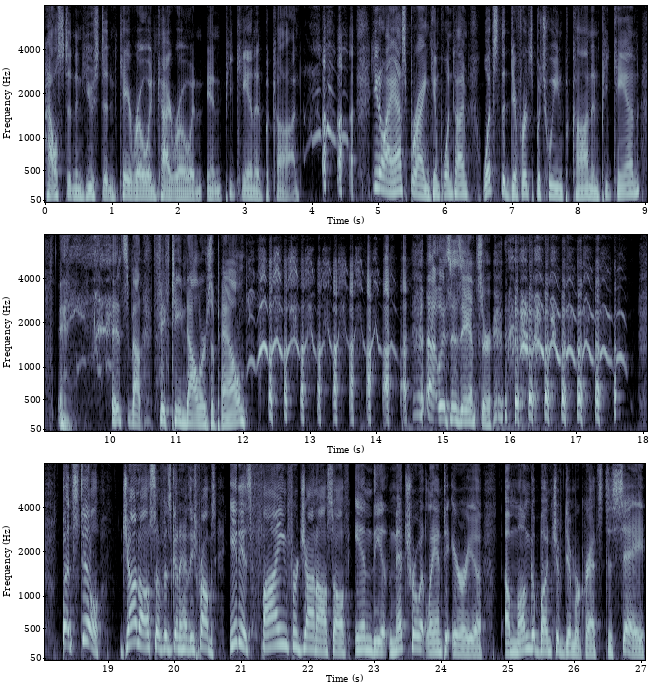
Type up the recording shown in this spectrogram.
Houston and Houston, Cairo and Cairo, and, and pecan and pecan. you know, I asked Brian Kemp one time, what's the difference between pecan and pecan? And he, it's about $15 a pound. that was his answer. but still, Jon Ossoff is going to have these problems. It is fine for Jon Ossoff in the metro Atlanta area among a bunch of Democrats to say,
